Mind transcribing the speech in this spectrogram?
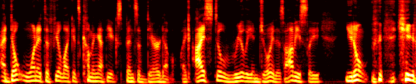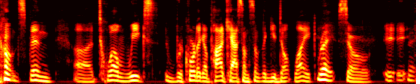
I don't want it to feel like it's coming at the expense of Daredevil. Like I still really enjoy this. Obviously, you don't you don't spend uh, 12 weeks recording a podcast on something you don't like. Right. So it, right.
